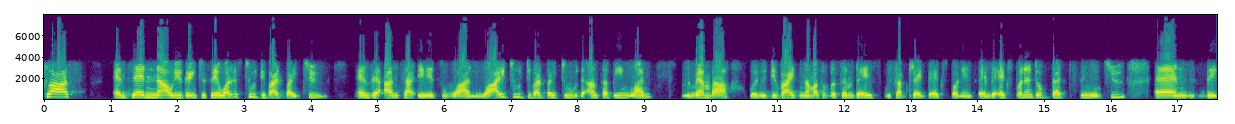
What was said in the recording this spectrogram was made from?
plus, and then now you're going to say what is 2 divided by 2? And the answer is 1. Why 2 divided by 2? The answer being 1. Remember, when we divide numbers of the same base, we subtract the exponents. And the exponent of that single 2 and the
